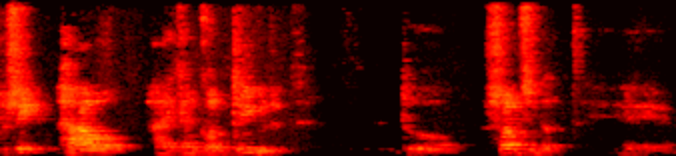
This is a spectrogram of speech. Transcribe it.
to see how I can contribute to something that uh,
